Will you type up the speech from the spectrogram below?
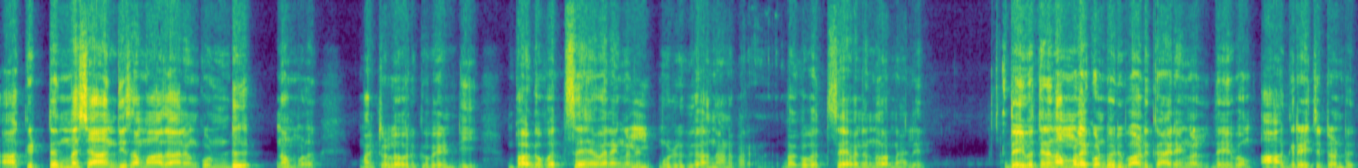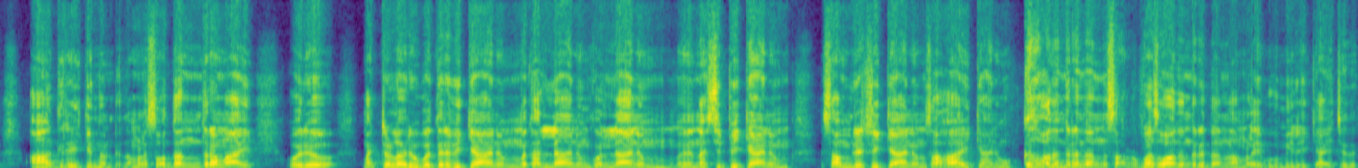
ആ കിട്ടുന്ന ശാന്തി സമാധാനം കൊണ്ട് നമ്മൾ മറ്റുള്ളവർക്ക് വേണ്ടി ഭഗവത് സേവനങ്ങളിൽ മുഴുകുക എന്നാണ് പറയുന്നത്. ഭഗവത് സേവനം എന്ന് പറഞ്ഞാൽ ദൈവത്തിന് നമ്മളെ കൊണ്ട് ഒരുപാട് കാര്യങ്ങൾ ദൈവം ആഗ്രഹിച്ചിട്ടുണ്ട് ആഗ്രഹിക്കുന്നുണ്ട്. നമ്മളെ സ്വതന്ത്രമായി ഒരു മറ്റുള്ളവരെ ഉപദ്രവിക്കാനും തല്ലാനും കൊല്ലാനും നശിപ്പിക്കാനും സംരക്ഷിക്കാനും സഹായിക്കാനും ഒക്കെ സ്വാതന്ത്ര്യം തന്ന് സർവ സ്വാതന്ത്ര്യം തന്ന് നമ്മളെ ഈ ഭൂമിയിലേക്ക് അയച്ചത്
